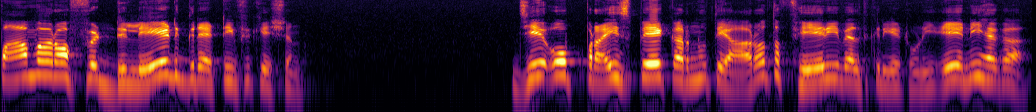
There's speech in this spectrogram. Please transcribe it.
power of delayed gratification ਜੇ ਉਹ ਪ੍ਰਾਈਸ ਪੇ ਕਰਨ ਨੂੰ ਤਿਆਰ ਹੋ ਤਾਂ ਫੇਰ ਹੀ ਵੈਲਥ ਕ੍ਰੀਏਟ ਹੋਣੀ। ਇਹ ਨਹੀਂ ਹੈਗਾ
